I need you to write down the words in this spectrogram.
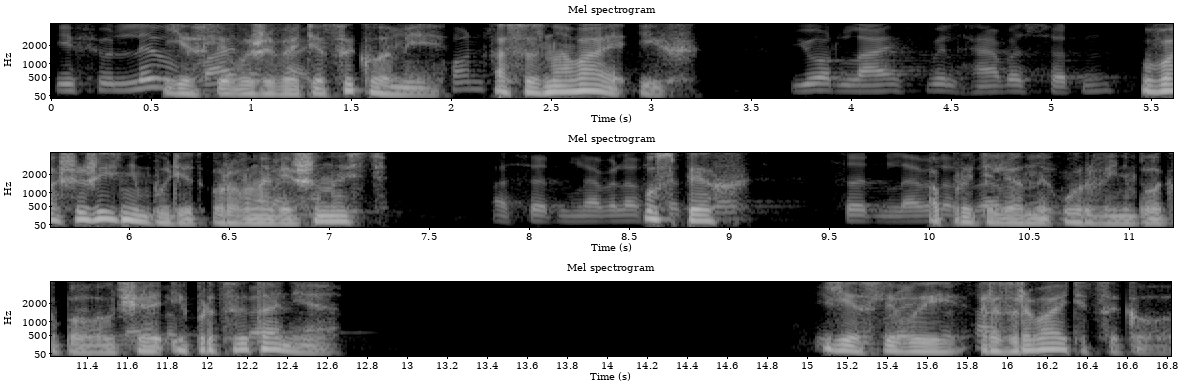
Если вы живете циклами, осознавая их, в вашей жизни будет уравновешенность, успех, определенный уровень благополучия и процветания. Если вы разрываете цикл,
